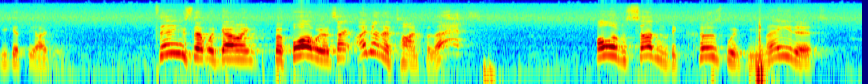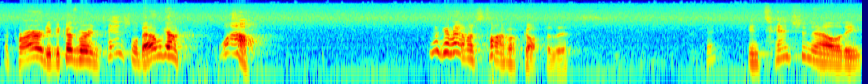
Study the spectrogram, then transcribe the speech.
you get the idea. Things that were going, before we would say, I don't have time for that. All of a sudden, because we've made it a priority, because we're intentional about it, we're going, wow, look at how much time I've got for this. Intentionality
